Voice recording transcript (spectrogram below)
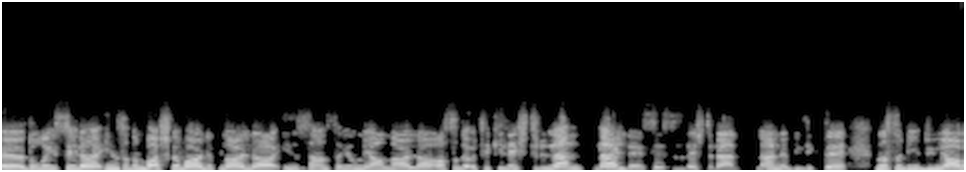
E, dolayısıyla insanın başka varlıklarla, insan sayılmayanlarla, aslında ötekileştirilenlerle, sessizleştirilenlerle birlikte nasıl bir dünya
